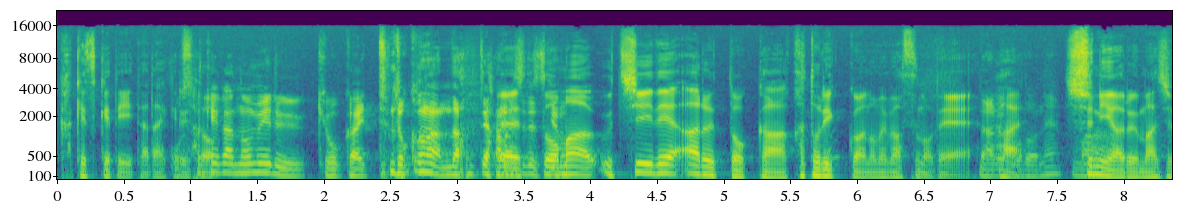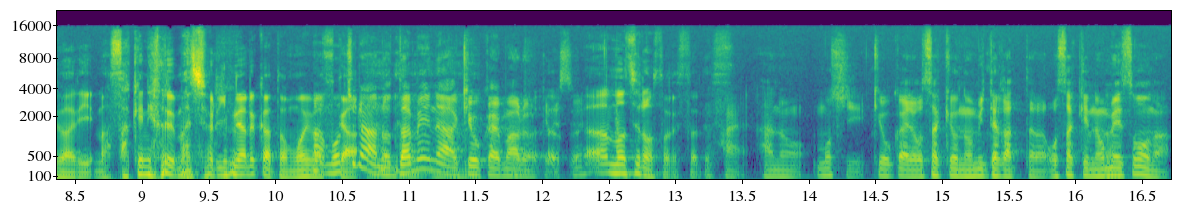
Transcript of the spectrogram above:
駆けつけていただけおると。酒が飲める教会ってどこなんだってえ話ですけど、っとまあ、うちであるとかカトリックは飲めますのでなるほどね。まあ。はい、主にある交わり、まあ、酒にある交わりになるかと思いまあますが、もちろんあのダメな教会もあるわけですよね、あもちろんそうですそうです、はい、あのもし教会でお酒を飲みたかったらお酒飲めそうな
